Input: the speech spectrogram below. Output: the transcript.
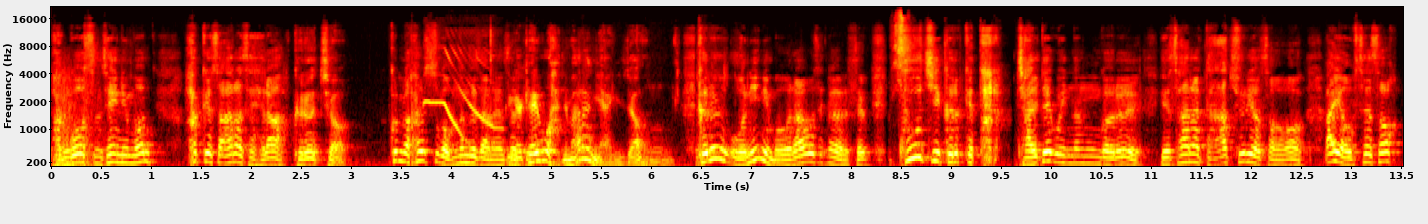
방과후 선생님은 학교에서 알아서 해라. 그렇죠 그러면 할 수가 없는 거잖아요. 그러니까 결국 하지 말라는 이야기죠 음, 그런 원인이 뭐라고 생각을 했어요? 굳이 그렇게 다 잘 되고 있는 거를 예산을 다 줄여서 아예 없애서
